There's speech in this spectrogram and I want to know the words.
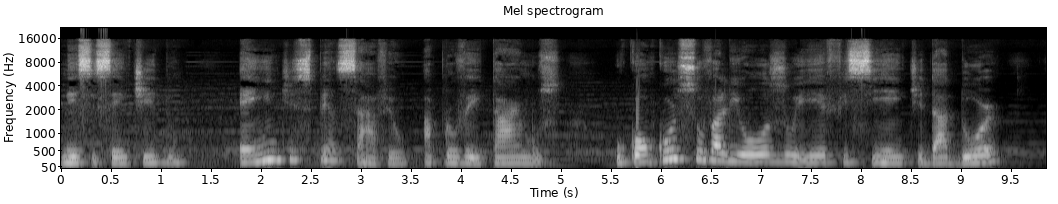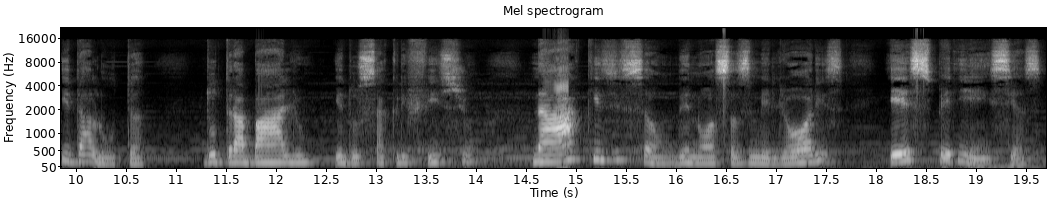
Nesse sentido, é indispensável aproveitarmos o concurso valioso e eficiente da dor e da luta, do trabalho e do sacrifício na aquisição de nossas melhores experiências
